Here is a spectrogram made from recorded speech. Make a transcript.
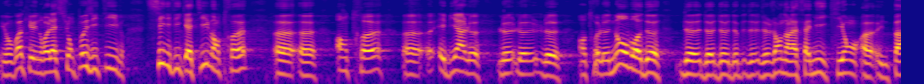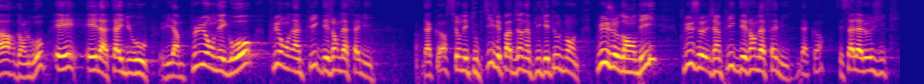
Et on voit qu'il y a une relation positive significative entre, euh, entre, eh bien, le, entre le nombre de, de, gens dans la famille qui ont une part dans le groupe et, et la taille du groupe. Évidemment, plus on est gros, plus on implique des gens de la famille. D'accord? Si on est tout petit, je n'ai pas besoin d'impliquer tout le monde. Plus je grandis, plus j'implique des gens de la famille. D'accord? C'est ça la logique.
